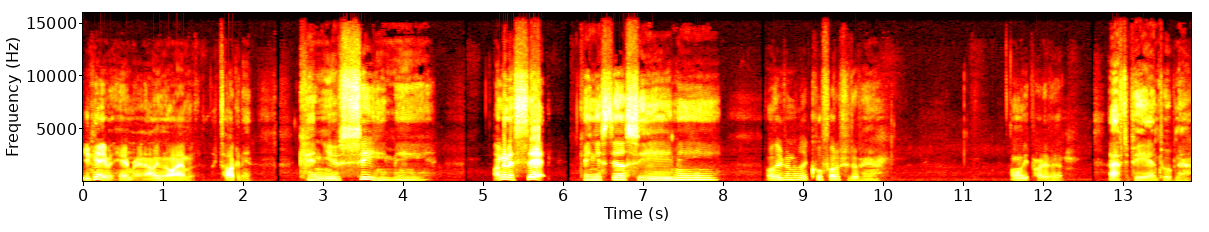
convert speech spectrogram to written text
You can't even hear me right now. I don't even know why I'm like, talking to you. Can you see me? I'm gonna sit. Can you still see me? Oh, they're doing a really cool photo shoot over here. I want to be part of it. I have to pee and poop now.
